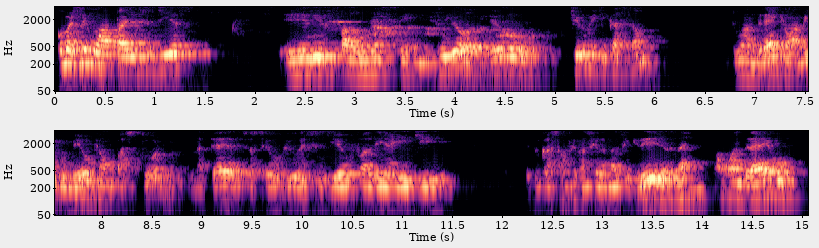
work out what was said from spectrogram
Conversei com um rapaz esses dias, ele falou assim, Julio, eu tive uma indicação do André, que é um amigo meu, que é um pastor, até se você ouviu esse dia eu falei aí de educação financeira nas igrejas, né? Então, o André, eu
